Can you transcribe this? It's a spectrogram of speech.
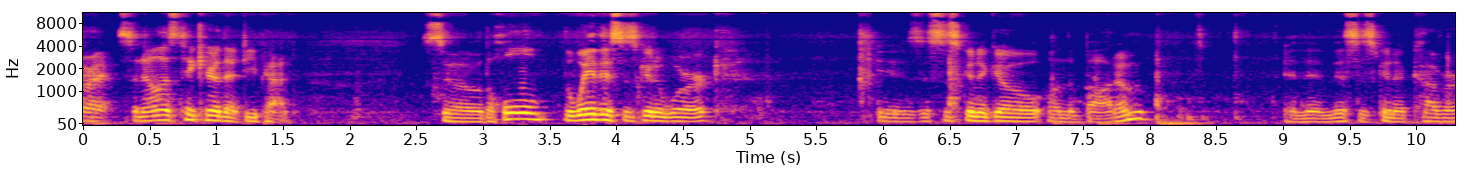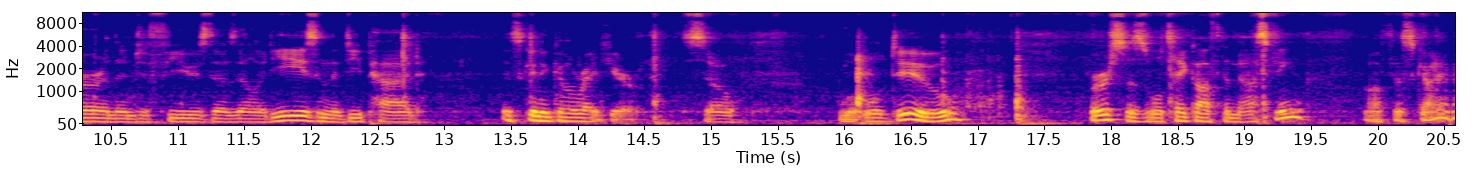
All right, so now let's take care of that D-pad. So the whole, the way this is gonna work is this is gonna go on the bottom And then this is going to cover and then diffuse those LEDs and the D-pad is going to go right here. So what we'll do first is we'll take off the masking off this guy.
